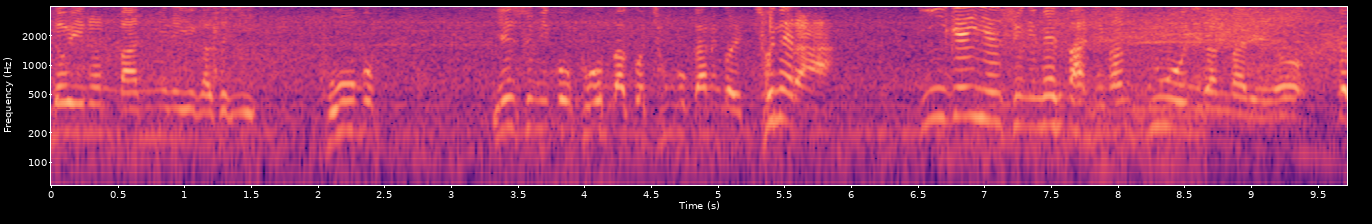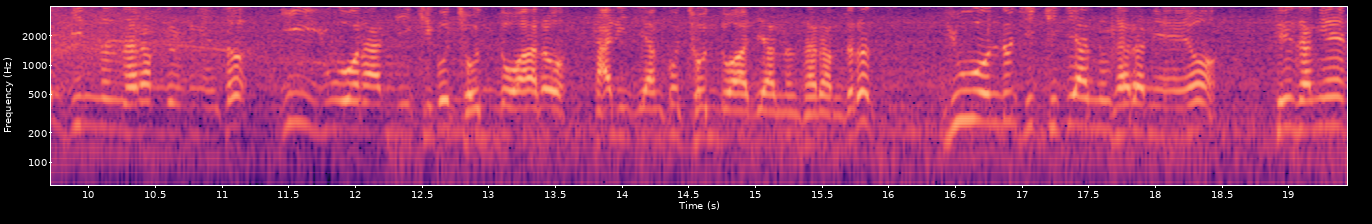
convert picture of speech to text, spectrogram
너희는 만민에게 가서 이 복음 예수 믿고 구원받고 천국 가는 걸 전해라. 이게 예수님의 마지막 유언이란 말이에요. 그러니까 믿는 사람들 중에서 이 유언 안 지키고 전도하러 다니지 않고 전도하지 않는 사람들은 유언도 지키지 않는 사람이에요. 세상에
